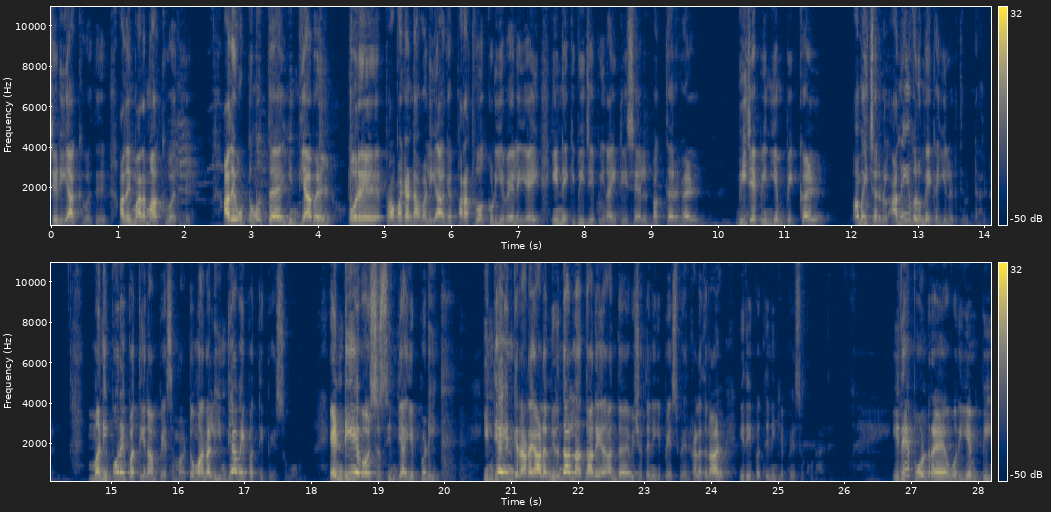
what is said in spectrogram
செடியாக்குவது அதை மரமாக்குவது அதை ஒட்டுமொத்த இந்தியாவில் ஒரு ப்ரொபகண்டா வழியாக பரப்புவக்கூடிய வேலையை இன்னைக்கு பிஜேபியின் ஐடி செல் பக்தர்கள் பிஜேபியின் எம்பிக்கள் அமைச்சர்கள் அனைவருமே கையில் எடுத்து விட்டார்கள். மணிப்பூரை பற்றி நாம் பேச மாட்டோம் ஆனால் இந்தியாவை பற்றி பேசுவோம். என்டிஏ வர்சஸ் இந்தியா எப்படி இந்தியா என்கிற அடையாளம் இருந்தால் தானே அந்த விஷயத்தை நீங்கள் பேசுவீர்கள். அதனால் இதை பற்றி நீங்கள் பேசக்கூடாது. இதே போன்ற ஒரு எம்பி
